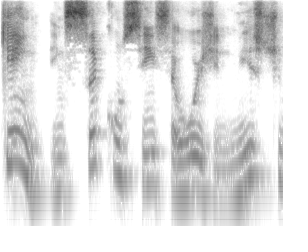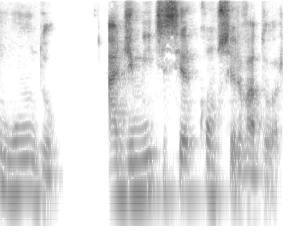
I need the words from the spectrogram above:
Quem, em sã consciência hoje, neste mundo, admite ser conservador?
